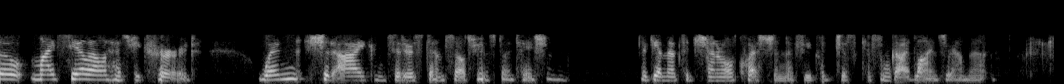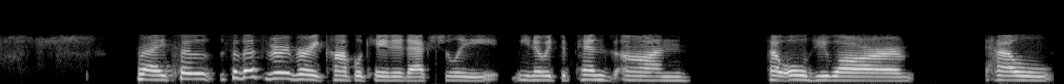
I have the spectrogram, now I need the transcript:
So my CLL has recurred. When should I consider stem cell transplantation? Again, that's a general question. If you could just give some guidelines around that. Right. So so that's very very complicated actually. You know, it depends on how old you are, how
